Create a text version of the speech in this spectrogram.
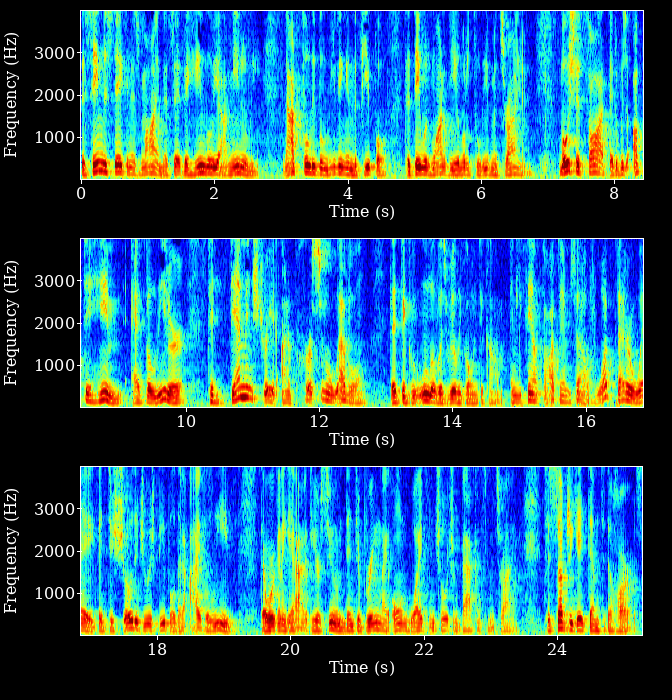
The same mistake in his mind that said, ya'aminuli, not fully believing in the people that they would want to be able to leave Mitzrayim. Moshe thought that it was up to him as the leader to demonstrate on a personal level that the Geula was really going to come. And he thought to himself, what better way than to show the Jewish people that I believe that we're going to get out of here soon than to bring my own wife and children back into Mitzrayim, to subjugate them to the horrors.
